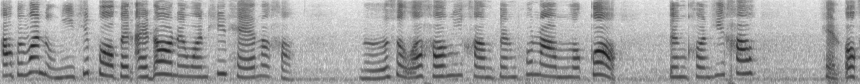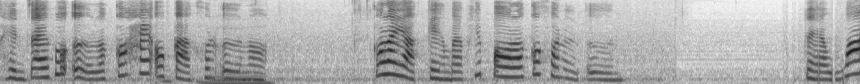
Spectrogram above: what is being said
เอาเป็นว่าหนูมีพี่โปเป็นไอดอลในวันที่เทสอะค่ะ หนูรู้สึกว่าเขามีความเป็นผู้นำแล้วก็เป็นคนที่เข้า เห็นอกเห็นใจผู้อื่นแล้วก็ให้โอกาสคนอื่นอะก็เลยอยากเก่งแบบพี่โปแล้วก็คนอื่นๆ แต่ว่า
